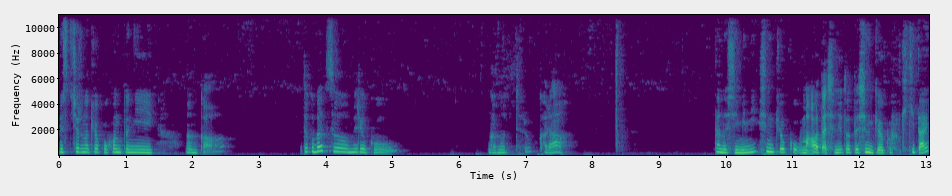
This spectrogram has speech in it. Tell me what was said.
ミスチルの曲、本当になんか、特別魅力が持ってるから、楽しみに新曲、まあ私にとって新曲聴きたい。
